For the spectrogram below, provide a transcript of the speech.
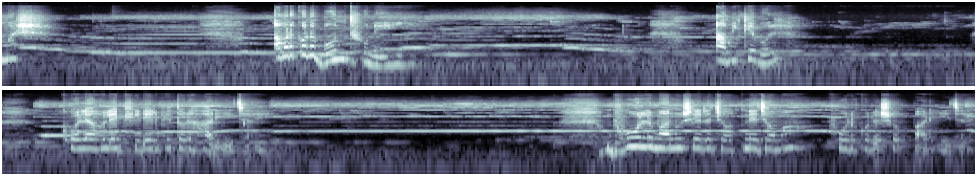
আমার আমার কোনো বন্ধু নেই। আমি কেবল খোলা হলে ভিড়ের ভেতর হারিয়ে যাই। ভুল মানুষের যত্নে জমা ফুলগুলো সব পাড়িয়ে যায়।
